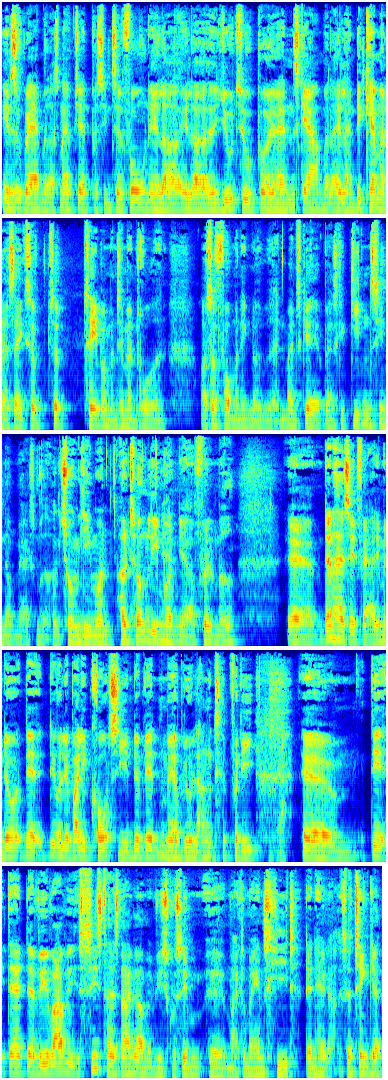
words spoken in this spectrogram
Instagram eller Snapchat på sin telefon, eller, eller YouTube på en anden skærm, eller et eller andet. Det kan man altså ikke. Så, så taber man simpelthen tråden, og så får man ikke noget ud af den. Man skal, man skal give den sin opmærksomhed. Hold tungen lige i munden. Hold tungen lige i munden, ja, og følge med. Øh, den har jeg set færdig, men det, var, det, det vil jeg bare lige kort sige. Det blev enten med at blive langt, fordi ja. øh, det, da, da vi var vi sidst havde snakket om, at vi skulle se øh, Michael Manns Heat den her gang, så tænkte jeg,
